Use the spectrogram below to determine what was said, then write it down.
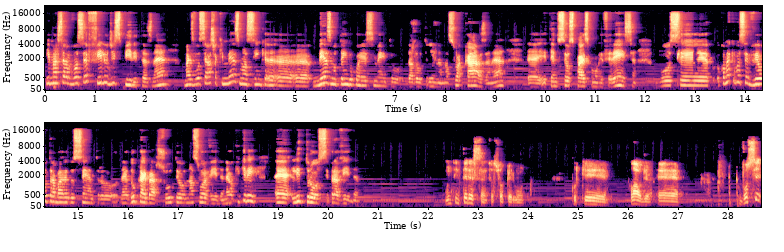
E Marcelo, você é filho de espíritas, né? Mas você acha que mesmo assim, que, é, é, mesmo tendo conhecimento da doutrina na sua casa, né, é, e tendo seus pais como referência, você, como é que você vê o trabalho do centro, né, do Caibar Schutel na sua vida, né? O que, que ele lhe trouxe para a vida? Muito interessante a sua pergunta, porque, Cláudia, é, você,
